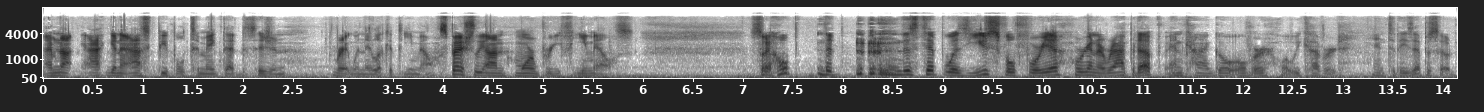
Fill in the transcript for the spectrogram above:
I'm not going to ask people to make that decision right when they look at the email, especially on more brief emails. So I hope that this tip was useful for you. We're going to wrap it up and kind of go over what we covered in today's episode.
